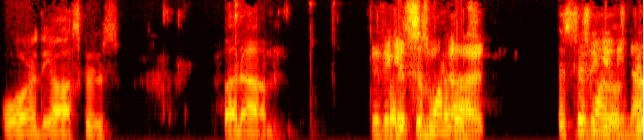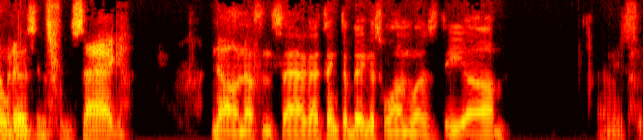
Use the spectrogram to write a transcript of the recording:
or the Oscars, but um, Did they get it's just some? one of those uh, it's did just they one get of any those feel good. nominations from SAG? No, nothing SAG. I think the biggest one was the um, let me see.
